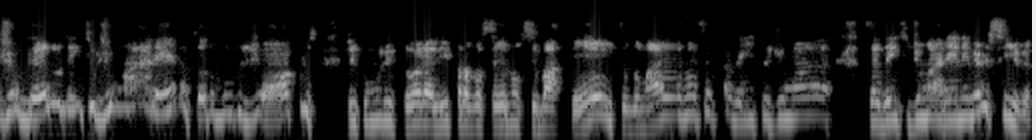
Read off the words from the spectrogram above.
jogando dentro de uma arena, todo mundo de óculos, fica um monitor ali para você não se bater e tudo mais, mas você tá dentro de uma, tá dentro de uma arena imersiva.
